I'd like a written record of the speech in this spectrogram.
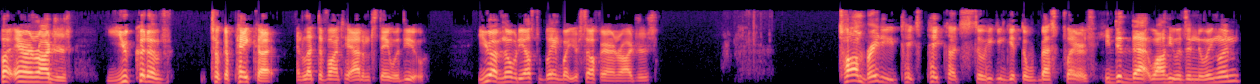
But Aaron Rodgers, you could have took a pay cut and let Davante Adams stay with you. You have nobody else to blame but yourself, Aaron Rodgers. Tom Brady takes pay cuts so he can get the best players. He did that while he was in New England,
